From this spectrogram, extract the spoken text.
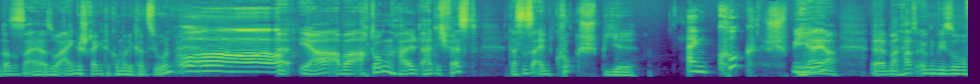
das ist also eingeschränkte Kommunikation. Oh. Äh, ja, aber Achtung, halt, halt dich fest, das ist ein Cook-Spiel. Ein Cook-Spiel? Ja, ja. Äh, man hat irgendwie so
